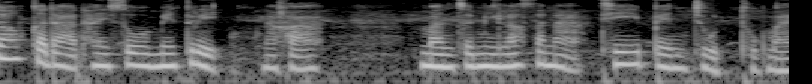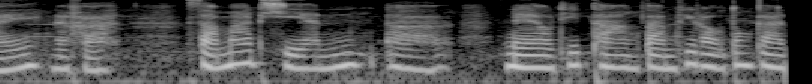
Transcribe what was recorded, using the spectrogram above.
จ้ากระดาษไฮโซเมตริกนะคะ มันจะมีลักษณะที่เป็นจุดถูกไหมนะคะ สามารถเขียน แนวทิศทางตามที่เราต้องการ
